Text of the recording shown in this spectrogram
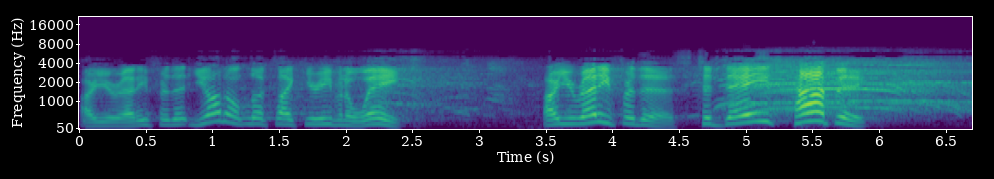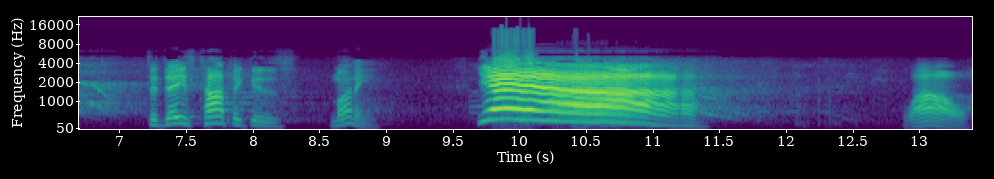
Are you ready for this? Y'all don't look like you're even awake. Are you ready for this? Today's topic. Today's topic is money. Yeah! Wow.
